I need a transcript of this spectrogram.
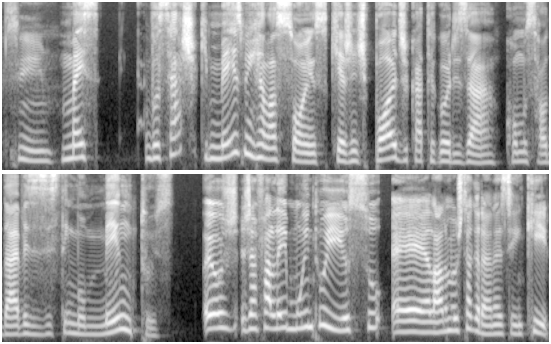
Sim. Mas você acha que mesmo em relações que a gente pode categorizar como saudáveis, existem momentos? Eu já falei muito isso é, lá no meu Instagram, né? Assim, que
